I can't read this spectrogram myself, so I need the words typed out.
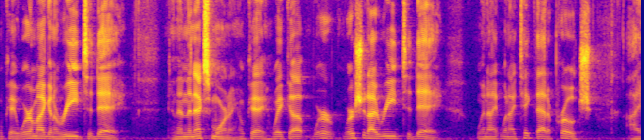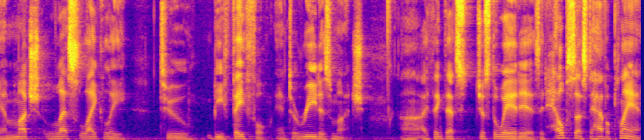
okay, where am I going to read today? And then the next morning, okay, wake up, where, where should I read today? When I, when I take that approach, I am much less likely to be faithful and to read as much. Uh, I think that's just the way it is. It helps us to have a plan.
